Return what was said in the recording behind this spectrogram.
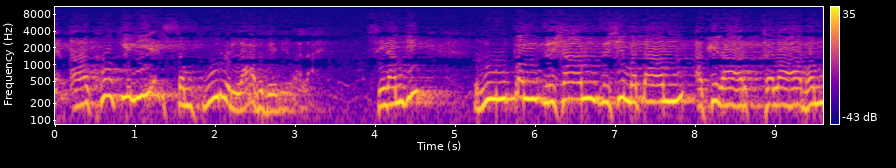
आँखों के लिए संपूर्ण लाभ देने वाला है। श्री राम जी रूपम दृशाम दृशिमताम अखिलार्थ लाभम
